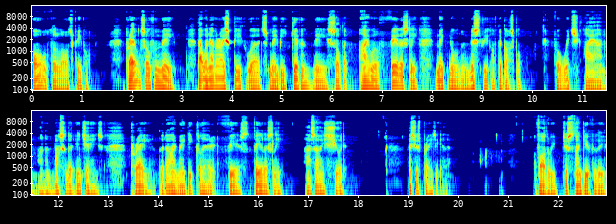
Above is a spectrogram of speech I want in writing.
all the Lord's people. Pray also for me, that whenever I speak words may be given me so that I will fearlessly make known the mystery of the gospel, for which I am an ambassador in chains. Pray that I may declare it fierce, fearlessly as I should. Let's just pray together. Father, we just thank you for the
